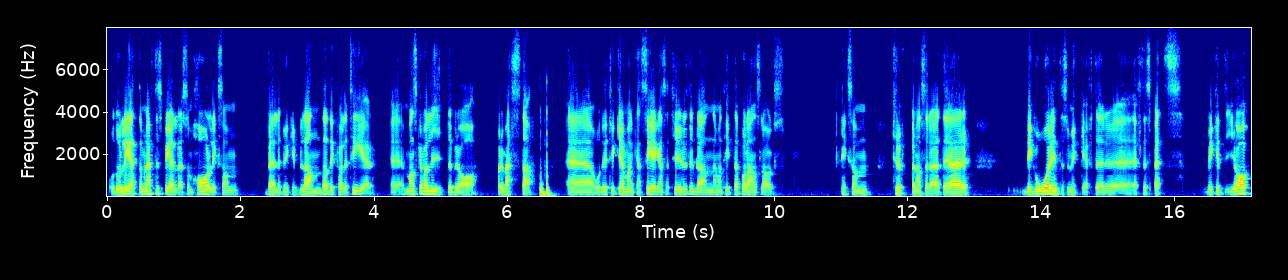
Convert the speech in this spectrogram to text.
Och då letar man efter spelare som har liksom väldigt mycket blandade kvaliteter. Eh, man ska vara lite bra på det mesta. Eh, och det tycker jag man kan se ganska tydligt ibland när man tittar på landslags liksom, trupperna sådär. Att Det, det går inte så mycket efter, eh, efter spets. Vilket jag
